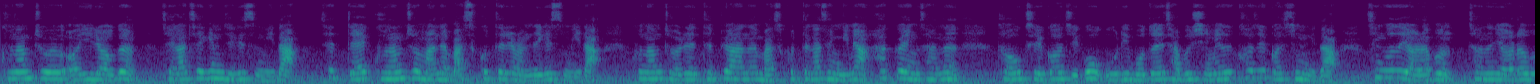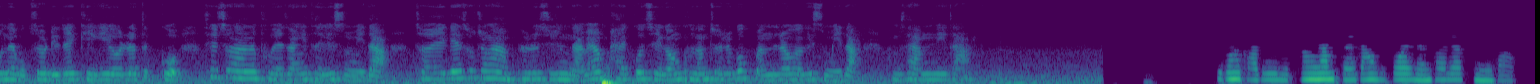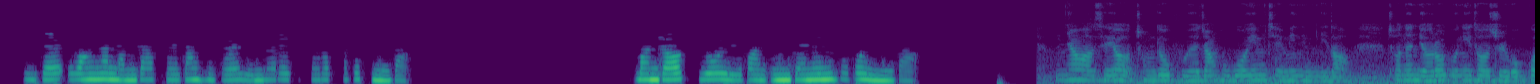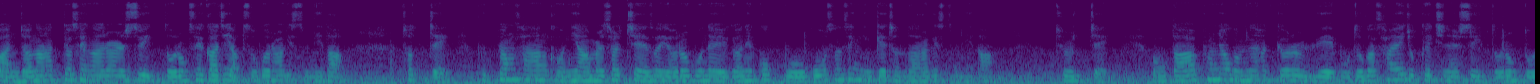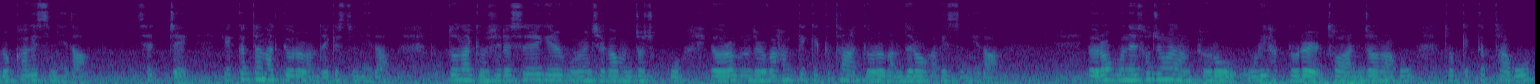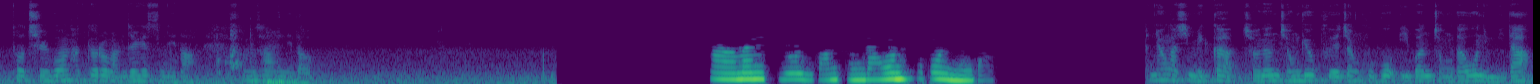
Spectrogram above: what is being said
구남초 어이력은 제가 책임지겠습니다. 셋째, 구남초만의 마스코트를 만들겠습니다. 구남초를 대표하는 마스코트가 생기면 학교 행사는 더욱 즐거워지고 우리 모두의 자부심이 커질 것입니다. 친구들 여러분, 저는 여러분의 목소리를 귀 기울여 듣고 실천하는 부회장이 되겠습니다. 저에게 소중한 한 표를 주신다면 밝고 즐거운 구남초를 꼭 만들어 가겠습니다. 감사합니다. 지금까지 6학년 부회장 후보의 연설이었습니다. 이제 5학년 남자 부회장 후보의 연설을 듣도록 하겠습니다. 먼저 기호 1번 임재민 후보입니다. 안녕하세요. 정교 부회장 후보 임재민입니다. 저는 여러분이 더 즐겁고 안전한 학교 생활을 할 수 있도록 세 가지 약속을 하겠습니다. 첫째, 불평사항 건의함을 설치해서 여러분의 의견을 꼭 모으고 선생님께 전달하겠습니다. 둘째, 왕따와 폭력 없는 학교를 위해 모두가 사이좋게 지낼 수 있도록 노력하겠습니다. 셋째, 깨끗한 학교를 만들겠습니다. 복도나 교실의 쓰레기를 보면 제가 먼저 줍고 여러분들과 함께 깨끗한 학교를 만들어 가겠습니다. 여러분의 소중한 한 표로 우리 학교를 더 안전하고 더 깨끗하고 더 즐거운 학교로 만들겠습니다. 감사합니다. 다음은 기호 2번 정다운 후보입니다. 안녕하십니까. 저는 정교 부회장 후보 2번 정다운입니다.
